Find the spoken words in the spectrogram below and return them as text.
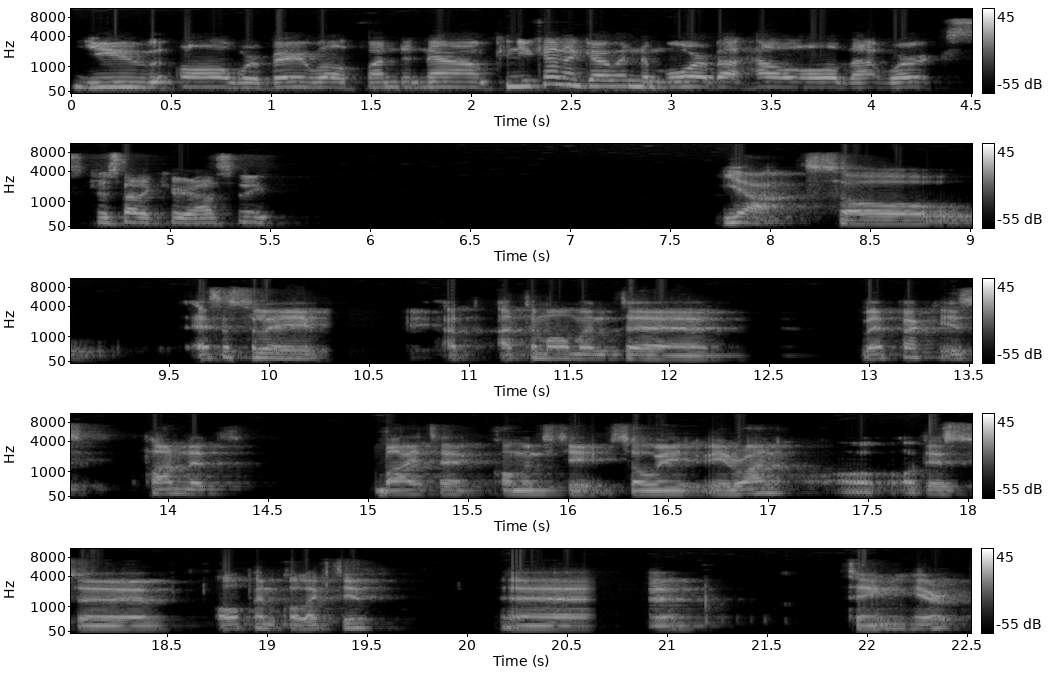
you all were very well funded. Now, can you kind of go into more about how all of that works, just out of curiosity? Yeah. So essentially, at, at the moment, uh, Webpack is funded by the community. So we, we run this uh, open collective uh, thing here,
